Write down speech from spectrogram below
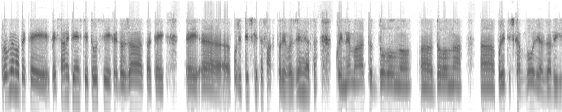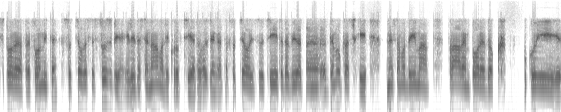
Проблемот е кај, кај самите институции, кај државата, кај, кај е, политичките фактори во земјата, кои немаат доволно е, доволна е, политичка волја за да ги спроведат реформите со цел да се сузбие или да се намали корупцијата во земјата, со цел институциите да бидат е, демократски, не само да има правен поредок кои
